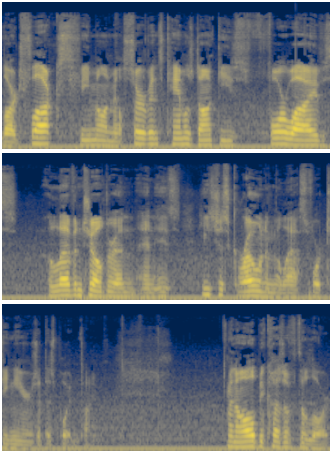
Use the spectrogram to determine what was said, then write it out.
large flocks, female and male servants, camels, donkeys, four wives, eleven children, and he's he's just grown in the last fourteen years at this point in time. And all because of the Lord,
